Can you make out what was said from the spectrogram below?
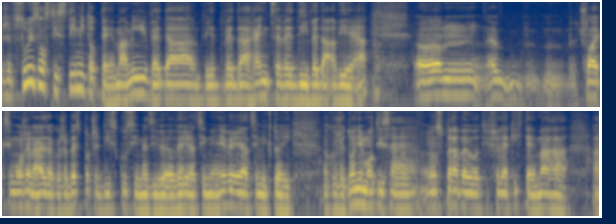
že v súvislosti s týmito témami, veda, veda, hranice vedy, veda a viera, um, človek si môže nájsť akože bezpočet diskusí medzi veriacimi a neveriacimi, ktorí akože do nemoty sa rozprávajú o tých všelijakých témach a, a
